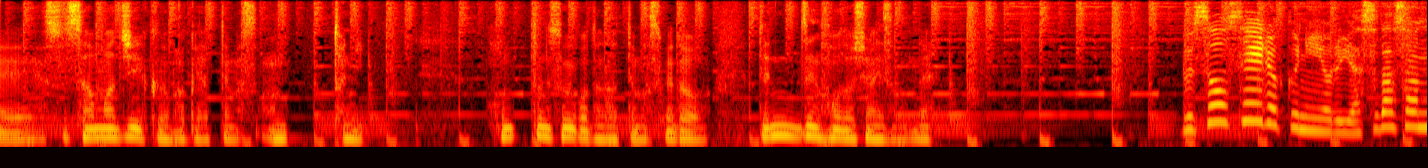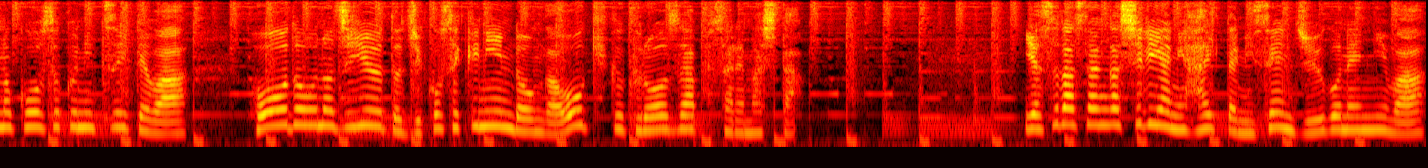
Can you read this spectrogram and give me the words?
えー、凄まじい空爆やってます。本当に。本当にすごいことになってますけど、全然報道しないですもんね。武装勢力による安田さんの拘束については報道の自由と自己責任論が大きくクローズアップされました。安田さんがシリアに入った2015年には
